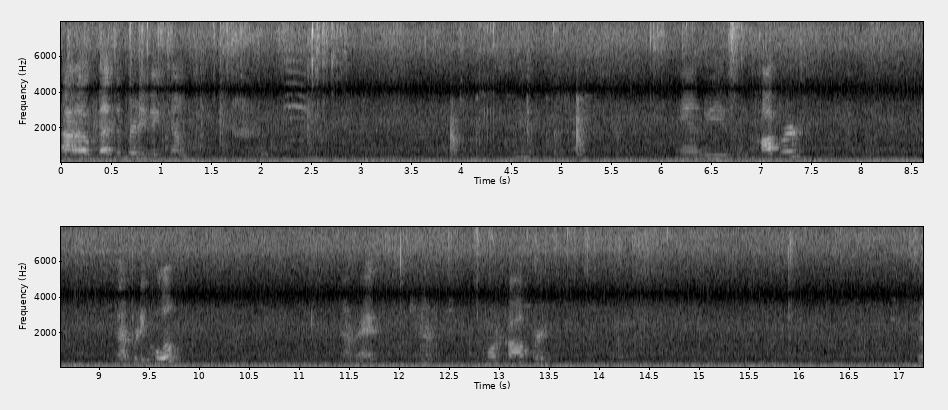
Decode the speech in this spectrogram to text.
Uh oh, that's a pretty big chunk. And we use some copper. Isn't that pretty cool? More copper. So,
